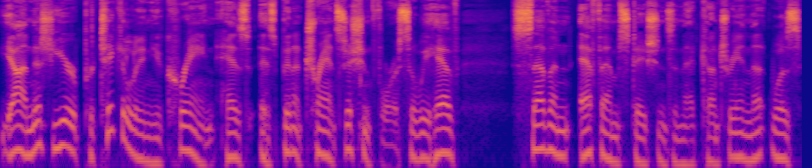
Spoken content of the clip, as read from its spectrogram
Yeah, and this year, particularly in Ukraine, has has been a transition for us. So we have seven FM stations in that country, and that was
